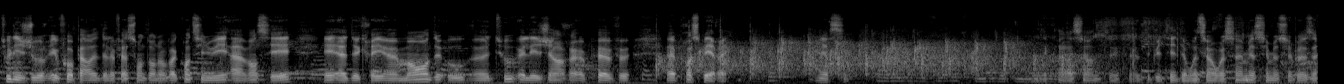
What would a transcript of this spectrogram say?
tous les jours. Il faut parler de la façon dont on va continuer à avancer et de créer un monde où euh, tous les genres peuvent euh, prospérer. Merci du député. Merci, Monsieur le Président.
